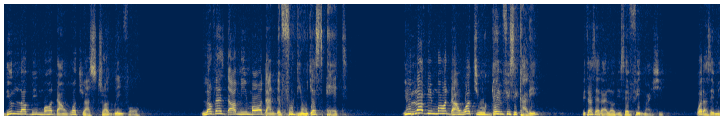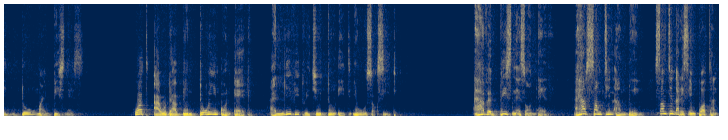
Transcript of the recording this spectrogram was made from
Do you love me more than what you are struggling for? Lovest thou me more than the food you just ate? You love me more than what you gain physically? Peter said, I love you. He said, Feed my sheep. What does it mean? Do my business. What I would have been doing on earth, I leave it with you. Do it. You will succeed. I have a business on earth. I have something I'm doing, something that is important,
